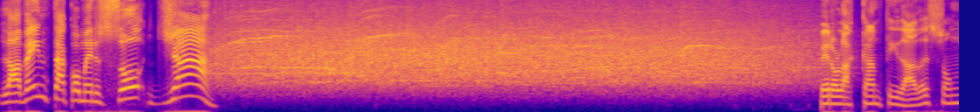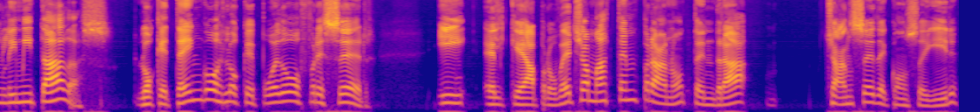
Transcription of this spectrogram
la venta comenzó ya. Pero las cantidades son limitadas. Lo que tengo es lo que puedo ofrecer. Y el que aprovecha más temprano tendrá chance de conseguir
